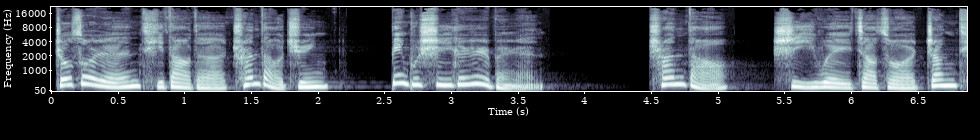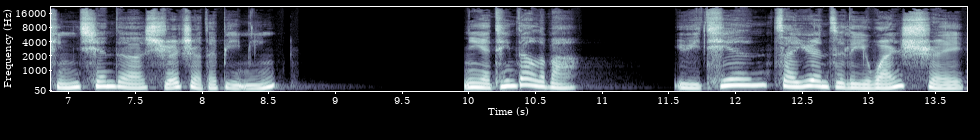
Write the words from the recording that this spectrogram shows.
周作人提到的川岛君，并不是一个日本人，川岛是一位叫做张庭谦的学者的笔名。你也听到了吧？雨天在院子里玩水，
